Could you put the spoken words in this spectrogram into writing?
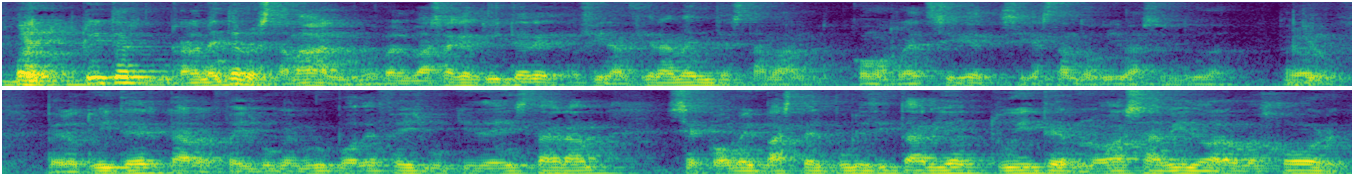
bueno, Twitter realmente no está mal. Lo que pasa es que Twitter financieramente está mal. Como red sigue, sigue estando viva, sin duda. Pero, pero Twitter, claro, Facebook, el grupo de Facebook y de Instagram, se come el pastel publicitario. Twitter no ha sabido a lo mejor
